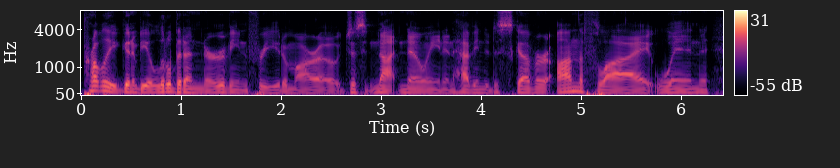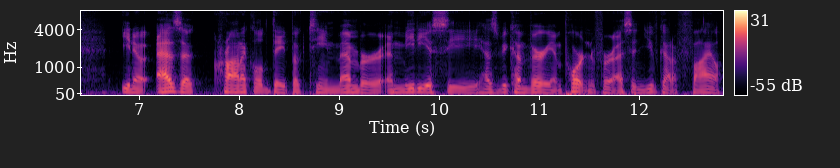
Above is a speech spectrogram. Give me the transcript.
probably going to be a little bit unnerving for you tomorrow, just not knowing and having to discover on the fly when you know, as a Chronicle Datebook team member, immediacy has become very important for us, and you've got to file.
